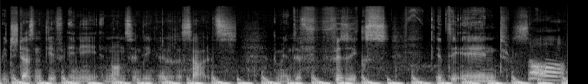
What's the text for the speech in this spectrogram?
which doesn't give any non-cyclical results. I mean, the physics at the end. So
